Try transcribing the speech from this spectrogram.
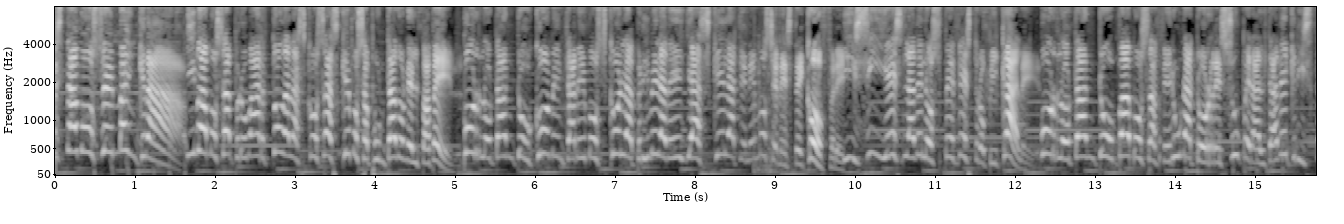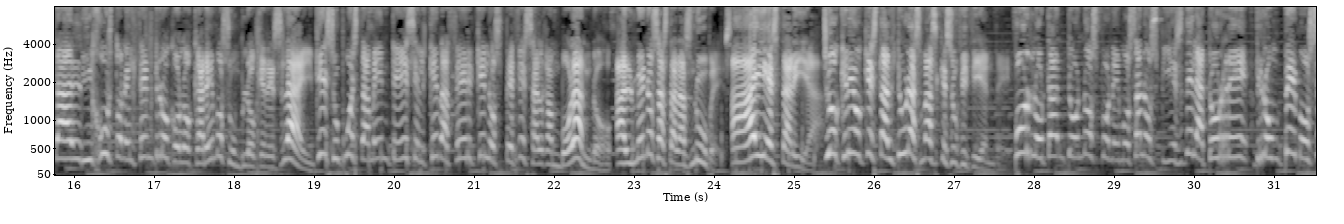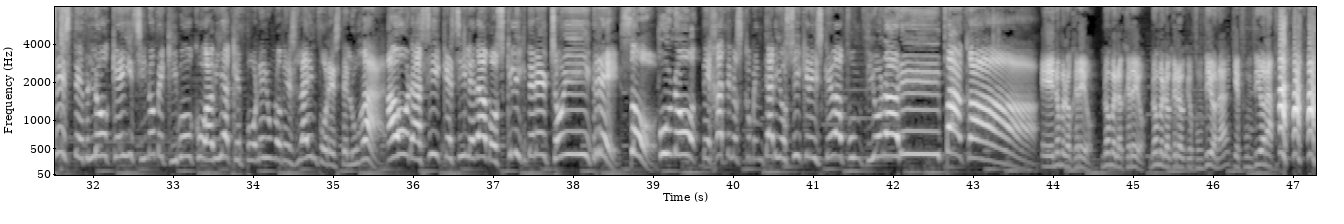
estamos en Minecraft y vamos a probar todas las cosas que hemos apuntado en el papel. Por lo tanto, comenzaremos con la primera de ellas que la tenemos en este cofre. Y sí, es la de los peces tropicales. Por lo tanto, vamos a hacer una torre súper alta de cristal y justo en el centro colocaremos un bloque de slime, que supuestamente es el que va a hacer que los peces salgan volando. Al menos hasta las nubes. Ahí estaría. Yo creo que esta altura es más que suficiente. Por lo tanto, nos ponemos a los pies de la torre, rompemos este bloque y si no me equivoco había que poner uno de slime por este lugar. Ahora sí que sí le damos clic derecho y... 3, 2, 1, dejad en los comentarios si creéis que va a funcionar y... ¡Paca! Eh, no me lo creo, no me lo creo, no me lo creo que funciona, que funciona.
